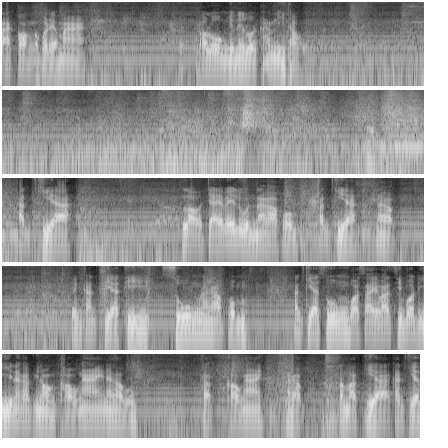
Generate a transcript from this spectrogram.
ขากล่องกับบริมาเอาลงอยู่ในรถคันนี้เท่าครับขั้นเกียร์เราใจไว้รุ่นนะครับผมขั้นเกียร์นะครับ เป็นขั้นเกียร์ที่สูงนะครับ ผมขั้นเกียร์สูงบอใส่ว่าสีบอดีนะครับ พี่น้องเข่าง่ายนะครับผมครับเข่าง่ายนะครับสำหรับเกียร์ขั้นเกียร์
